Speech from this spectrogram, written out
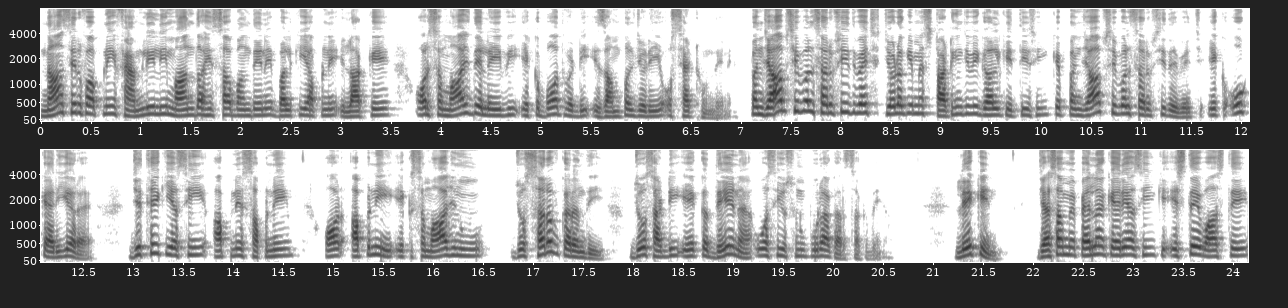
ਨਾ ਸਿਰਫ ਆਪਣੀ ਫੈਮਿਲੀ ਲਈ ਮਾਨ ਦਾ ਹਿੱਸਾ ਬਣਦੇ ਨੇ ਬਲਕਿ ਆਪਣੇ ਇਲਾਕੇ ਔਰ ਸਮਾਜ ਦੇ ਲਈ ਵੀ ਇੱਕ ਬਹੁਤ ਵੱਡੀ ਐਗਜ਼ਾਮਪਲ ਜਿਹੜੀ ਹੈ ਉਹ ਸੈੱਟ ਹੁੰਦੇ ਨੇ ਪੰਜਾਬ ਸਿਵਲ ਸਰਵਿਸ ਦੇ ਵਿੱਚ ਜਿਹੜਾ ਕਿ ਮੈਂ ਸਟਾਰਟਿੰਗ 'ਚ ਵੀ ਗੱਲ ਕੀਤੀ ਸੀ ਕਿ ਪੰਜਾਬ ਸਿਵਲ ਸਰਵਿਸ ਦੇ ਵਿੱਚ ਇੱਕ ਉਹ ਕੈਰੀਅਰ ਹੈ ਜਿੱਥੇ ਕਿ ਅਸੀਂ ਆਪਣੇ ਸੁਪਨੇ ਔਰ ਆਪਣੀ ਇੱਕ ਸਮਾਜ ਨੂੰ ਜੋ ਸਰਵ ਕਰਨ ਦੀ ਜੋ ਸਾਡੀ ਇੱਕ ਦੇਣ ਹੈ ਉਹ ਅਸੀਂ ਉਸ ਨੂੰ ਪੂਰਾ ਕਰ ਸਕਦੇ ਹਾਂ ਲੇਕਿਨ ਜੈਸਾ ਮੈਂ ਪਹਿਲਾਂ ਕਹਿ ਰਿਹਾ ਸੀ ਕਿ ਇਸ ਦੇ ਵਾਸਤੇ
